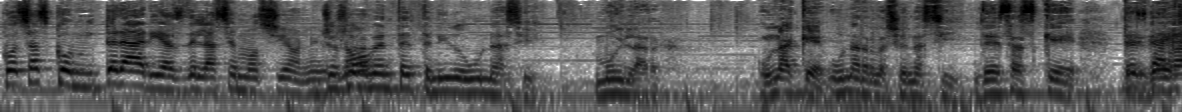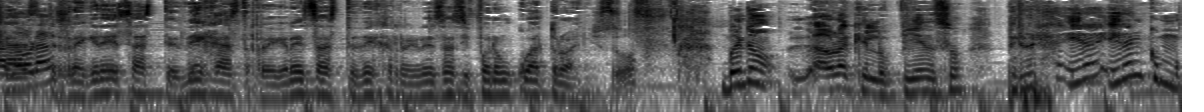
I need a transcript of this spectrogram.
cosas contrarias de las emociones. Yo ¿no? solamente he tenido una así, muy larga. ¿Una qué? Una relación así, de esas que te dejas, te regresas, te dejas, regresas, te dejas, regresas y fueron cuatro años. Bueno, ahora que lo pienso, pero era, era- eran como,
